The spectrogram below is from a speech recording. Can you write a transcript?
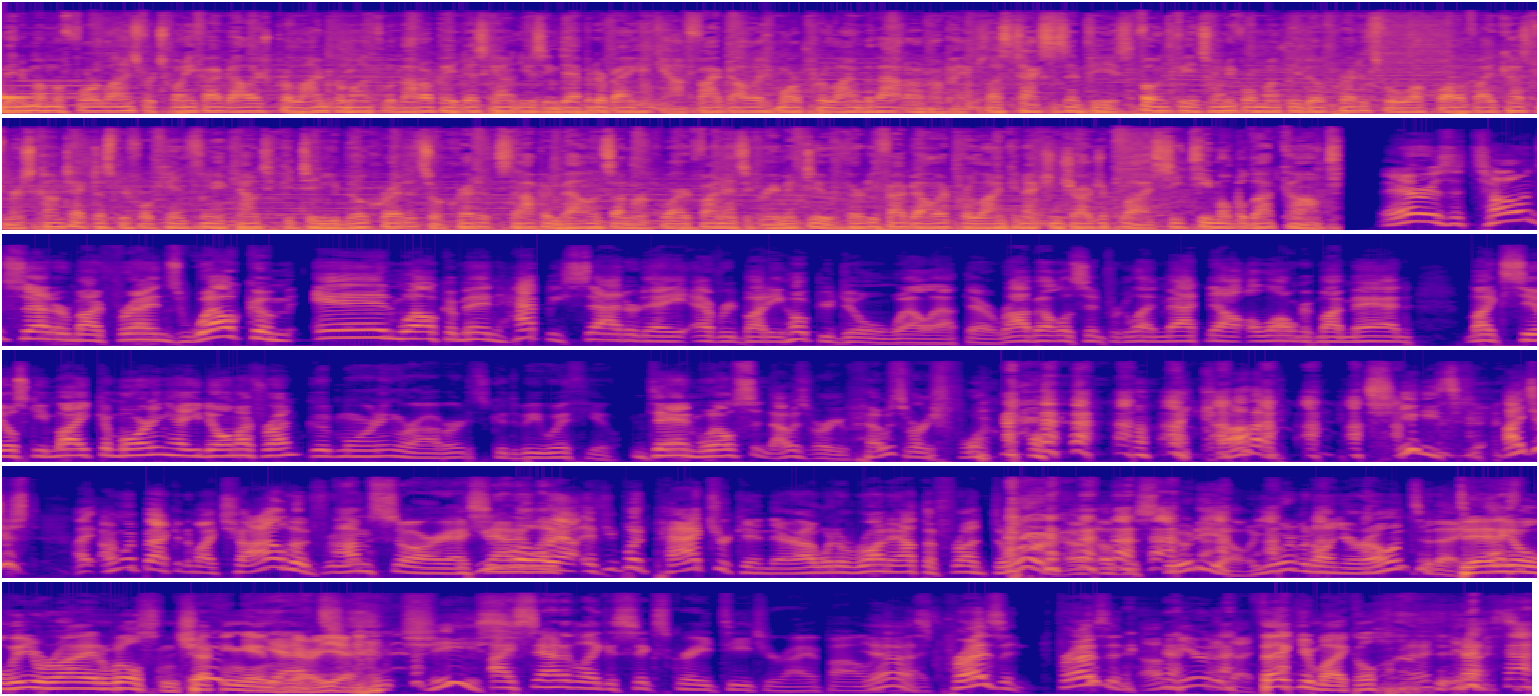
Minimum of four lines for $25 per line per month with auto pay discount using debit or bank account. $5 more per line without auto pay, plus taxes and fees. Phone fee at 24 monthly bill credits for all well qualified customers. Contact us before canceling account to continue bill credits or credit stop and balance on required finance agreement due. $35 per line connection charge apply. Ctmobile.com. There is a tone setter, my friends. Welcome in, welcome in. Happy Saturday, everybody. Hope you're doing well out there. Rob Ellison for Glenn Macnow, along with my man Mike Sielski. Mike, good morning. How you doing, my friend? Good morning, Robert. It's good to be with you. Dan Wilson. That was very that was very formal. oh my God, jeez. I just I, I, went back into my childhood. For I'm sorry. I if sounded like out, if you put Patrick in there, I would have run out the front door of, of the studio. You would have been on your own today. Daniel I, Lee Ryan Wilson checking in yeah, here. Yeah. Jeez. I sounded like a sixth grade teacher. I apologize. Yes, present, present. I'm here today. Thank you, Michael. yes.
